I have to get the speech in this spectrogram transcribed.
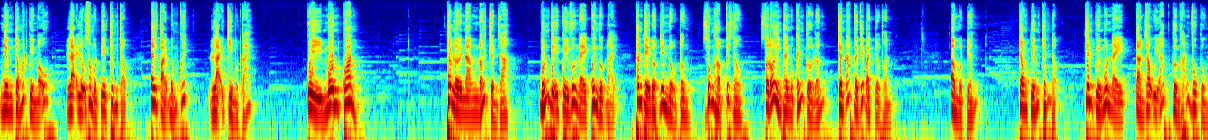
Nhưng trong mắt quỷ mẫu, Lại lộ ra một tia châm trọng Tay phải bấm quyết, Lại chỉ một cái. Quỷ môn quan. Theo lời nàng nói chuyển ra, Bốn vị quỷ vương này quay ngược lại, Thân thể đột nhiên nổ tung, Dung hợp với nhau, Sau đó hình thành một cánh cửa lớn, Trấn áp về phía Bạch Tiểu Thuần. Ở một tiếng, Trong tiếng chấn động, Trên quỷ môn này tàn ra uy áp cường hãn vô cùng.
